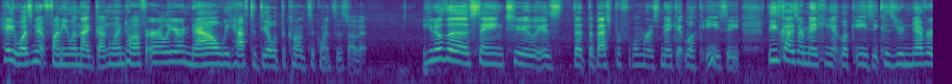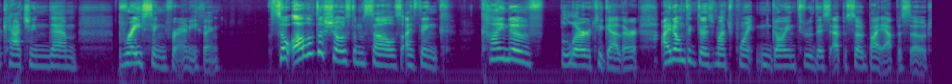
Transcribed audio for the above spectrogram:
hey, wasn't it funny when that gun went off earlier? Now we have to deal with the consequences of it. You know, the saying too is that the best performers make it look easy. These guys are making it look easy because you're never catching them bracing for anything. So, all of the shows themselves, I think, kind of blur together. I don't think there's much point in going through this episode by episode.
